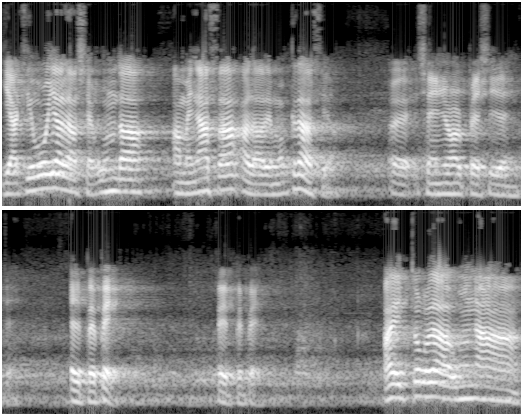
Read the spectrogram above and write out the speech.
Y aquí voy a la segunda amenaza a la democracia, eh, señor presidente. El PP. El PP. Hay toda una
